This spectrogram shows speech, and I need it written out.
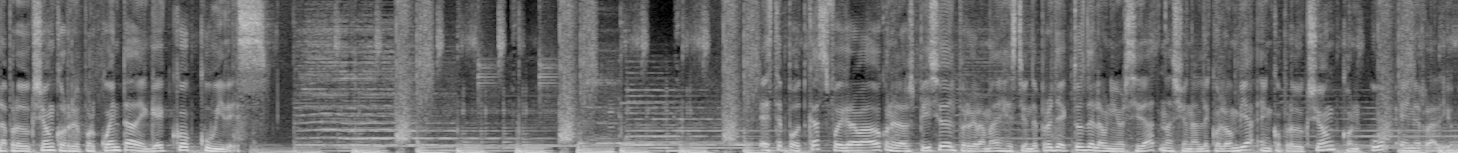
La producción corrió por cuenta de Gecko Cubides. Este podcast fue grabado con el auspicio del programa de gestión de proyectos de la Universidad Nacional de Colombia en coproducción con UN Radio.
